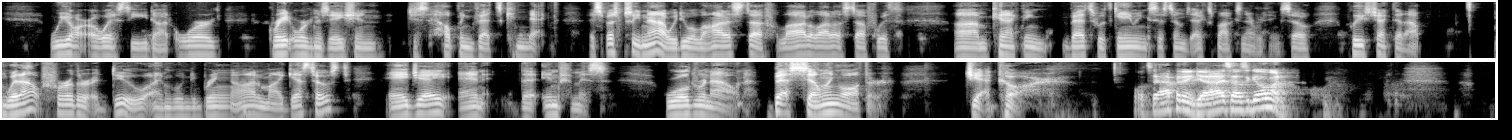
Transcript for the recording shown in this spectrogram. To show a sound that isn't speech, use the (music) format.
We are OSD.org. Great organization, just helping vets connect. Especially now, we do a lot of stuff, a lot, a lot of stuff with um, connecting vets with gaming systems, Xbox, and everything. So please check that out. Without further ado, I'm going to bring on my guest host, AJ, and the infamous, world renowned, best selling author, Jack Carr. What's happening, guys? How's it going?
